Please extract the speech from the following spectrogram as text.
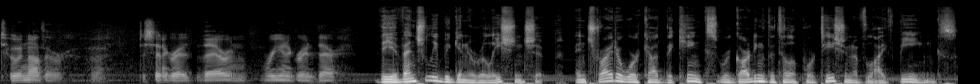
to another, uh, disintegrated there and reintegrated there. They eventually begin a relationship and try to work out the kinks regarding the teleportation of live beings.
